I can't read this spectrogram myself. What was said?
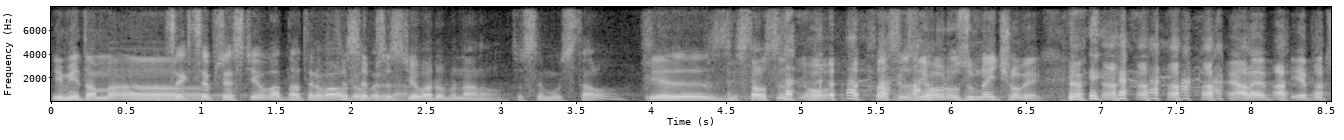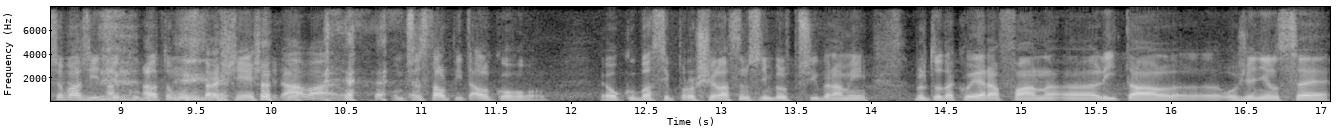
je mě tam... Uh, On se chce přestěhovat na trvalo chce do Brna. se přestěhovat do Brna, no. Co se mu stalo? Je, stal, se z něho, stal se z něho rozumný člověk. Ale je potřeba říct, že Kuba tomu strašně ještě dává. Jo. On přestal pít alkohol. Jo, Kuba si prošel, já jsem s ním byl v příbrami, byl to takový rafan, eh, lítal, eh, oženil se,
